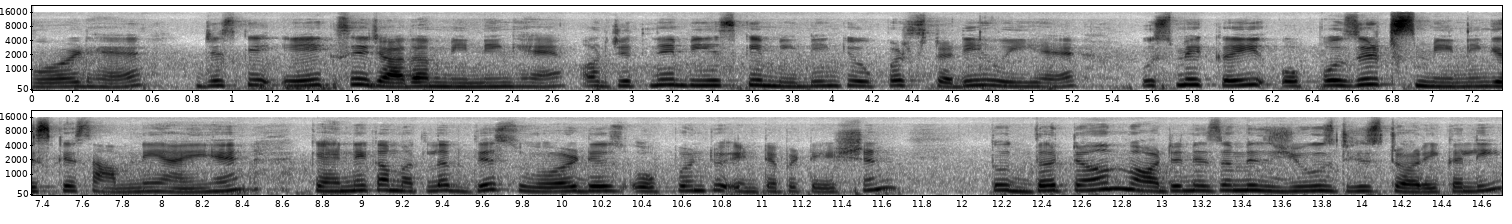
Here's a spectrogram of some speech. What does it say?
वर्ड है जिसके एक से ज़्यादा मीनिंग है और जितने भी इसके मीनिंग के ऊपर स्टडी हुई है, उसमें कई ओपोजिट्स मीनिंग इसके सामने आए हैं। कहने का मतलब this word is open to interpretation तो the term modernism is use historically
